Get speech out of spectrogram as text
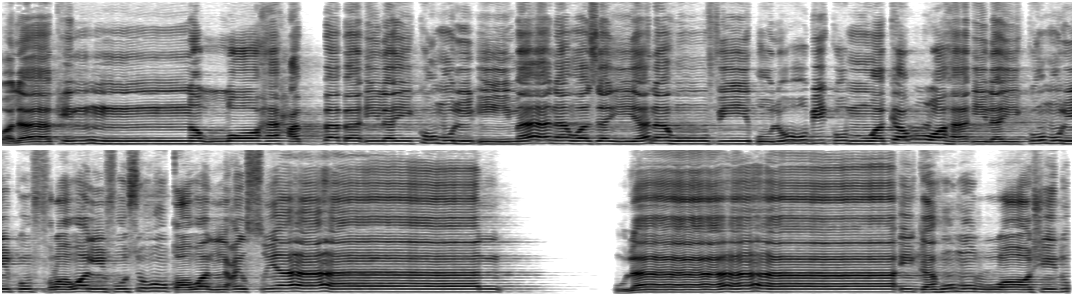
ولكن الله حبب إليكم الإيمان وزينه في قلوبكم وكره إليكم الكفر والفسوق والعصيان أولئك هم الراشدون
